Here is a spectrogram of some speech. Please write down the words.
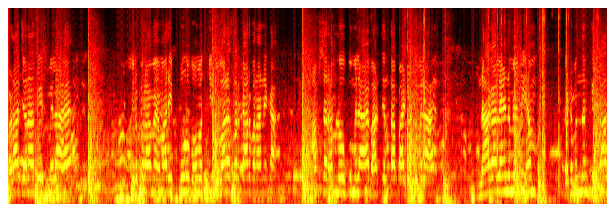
बड़ा जनादेश मिला है। त्रिपुरा में हमारी पूर्ण बहुमत की दोबारा सरकार बनाने का अवसर हम लोगों को मिला है, भारतीय जनता पार्टी को मिला है। नागालैंड में भी हम गठबंधन के साथ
